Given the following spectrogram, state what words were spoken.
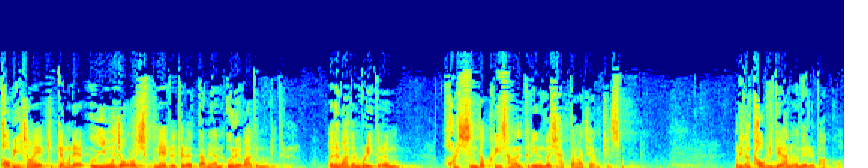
법이 정했기 때문에 의무적으로 10분의 1을 드렸다면 은혜 받은 우리들, 은혜 받은 우리들은 훨씬 더 그 이상을 드리는 것이 합당하지 않겠습니까? 우리가 더 위대한 은혜를 받고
